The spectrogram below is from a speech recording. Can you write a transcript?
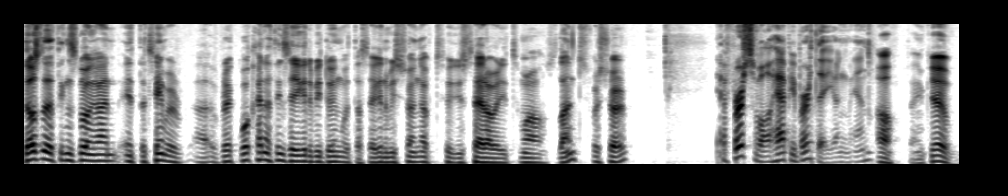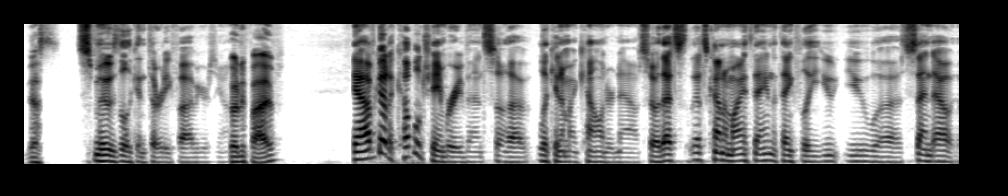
those are the things going on at the chamber uh, rick what kind of things are you going to be doing with us are you going to be showing up to you said already tomorrow's lunch for sure Yeah. First of all, happy birthday, young man. oh thank you yes Smooth looking 35 years young. 35 Yeah, I've got a couple chamber events uh, looking at my calendar now. So that's that's kind of my thing. And thankfully, you you uh, send out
